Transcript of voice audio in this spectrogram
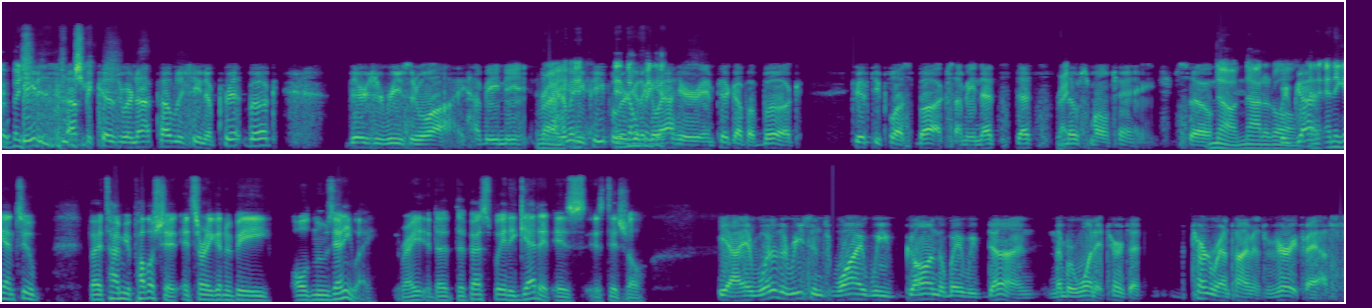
but beat us up you- because we're not publishing a print book. There's a reason why. I mean, Right. how many And- people and are going to go out here and pick up a book, fifty plus bucks? I mean, that's that's Right. no small change. So no, not at all. We've got- and, and again, too, by the time you publish it, it's already going to be old news anyway, right? The the best way to get it is is digital. Yeah, and one of the reasons why we've gone the way we've done, number one, it turns out the turnaround time is very fast.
